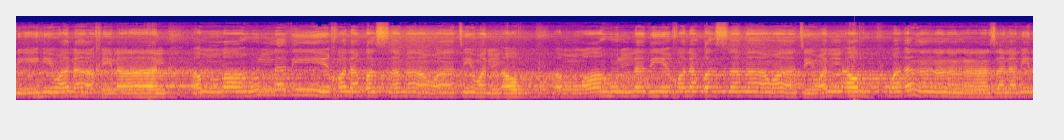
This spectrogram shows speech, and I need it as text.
فيه ولا خلال الله الذي خلق السماوات والأرض. الله الذي خلق السماوات والأرض وأنزل من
